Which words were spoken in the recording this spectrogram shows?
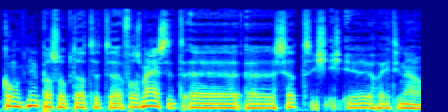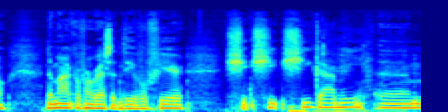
kom ik nu pas op dat het, eh, volgens mij is het, eh eh eh, hoe heet hij nou? De maker van Resident Evil 4, Shi- Shi- Shigami. ehm,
